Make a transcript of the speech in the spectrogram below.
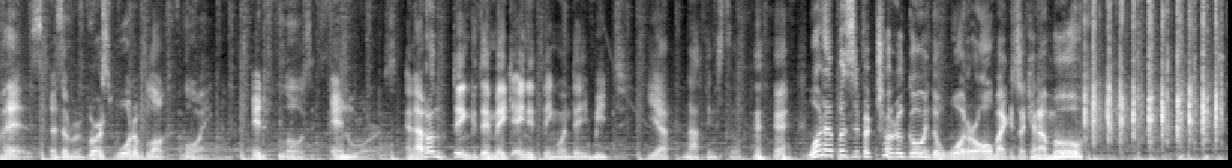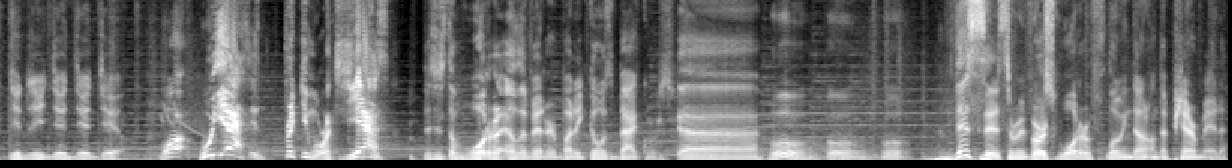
this is a reverse water block flowing. It flows inwards. And I don't think they make anything when they meet. Yep, nothing still. what happens if I try to go in the water? Oh my gosh, I cannot move. What? Oh yes, it freaking works. Yes. This is the water elevator, but it goes backwards. Uh, oh, oh, oh. This is the reverse water flowing down on the pyramid.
